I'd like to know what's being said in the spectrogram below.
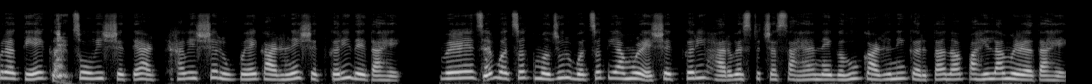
प्रत्येक चोवीसशे ते अठ्ठावीसशे रुपये काढणे शेतकरी देत आहे. वेळेचे बचत मजूर बचत यामुळे शेतकरी हार्वेस्टच्या साह्याने गहू काढणी करताना पाहायला मिळत आहे.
